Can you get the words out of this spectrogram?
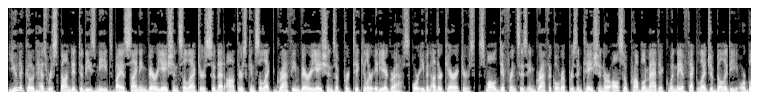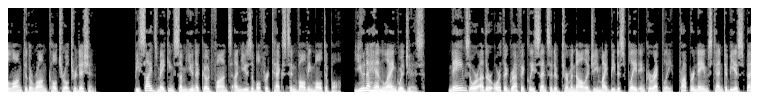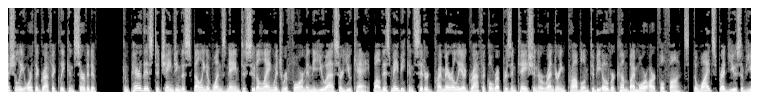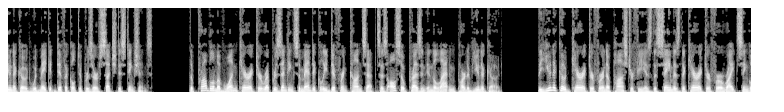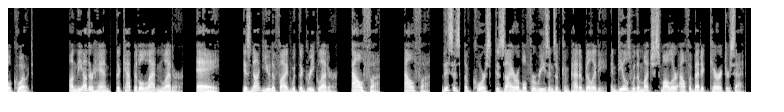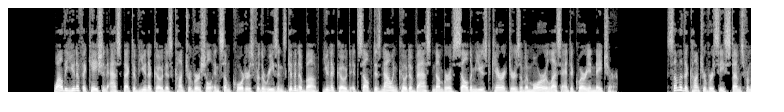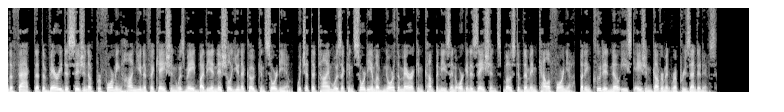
Unicode has responded to these needs by assigning variation selectors so that authors can select grapheme variations of particular ideographs or even other characters. Small differences in graphical representation are also problematic when they affect legibility or belong to the wrong cultural tradition. Besides making some Unicode fonts unusable for texts involving multiple Unihan languages, Names or other orthographically sensitive terminology might be displayed incorrectly. Proper names tend to be especially orthographically conservative. Compare this to changing the spelling of one's name to suit a language reform in the US or UK. While this may be considered primarily a graphical representation or rendering problem to be overcome by more artful fonts, the widespread use of Unicode would make it difficult to preserve such distinctions. The problem of one character representing semantically different concepts is also present in the Latin part of Unicode. The Unicode character for an apostrophe is the same as the character for a right single quote. On the other hand, the capital Latin letter A is not unified with the Greek letter alpha. alpha. This is, of course, desirable for reasons of compatibility, and deals with a much smaller alphabetic character set. While the unification aspect of Unicode is controversial in some quarters for the reasons given above, Unicode itself does now encode a vast number of seldom used characters of a more or less antiquarian nature. Some of the controversy stems from the fact that the very decision of performing Han unification was made by the initial Unicode Consortium, which at the time was a consortium of North American companies and organizations most of them in California, but included no East Asian government representatives.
